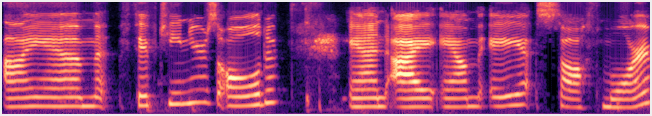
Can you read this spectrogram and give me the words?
I am 15 years old and I am a sophomore.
